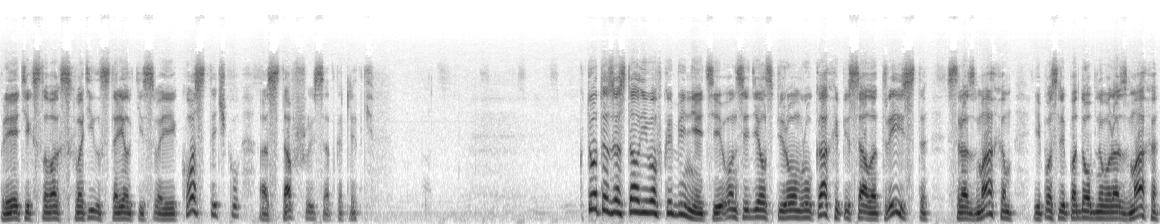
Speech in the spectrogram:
При этих словах схватил с тарелки своей косточку, оставшуюся от котлетки. Кто-то застал его в кабинете, он сидел с пером в руках и писал отрывисто, с размахом, и после подобного размаха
